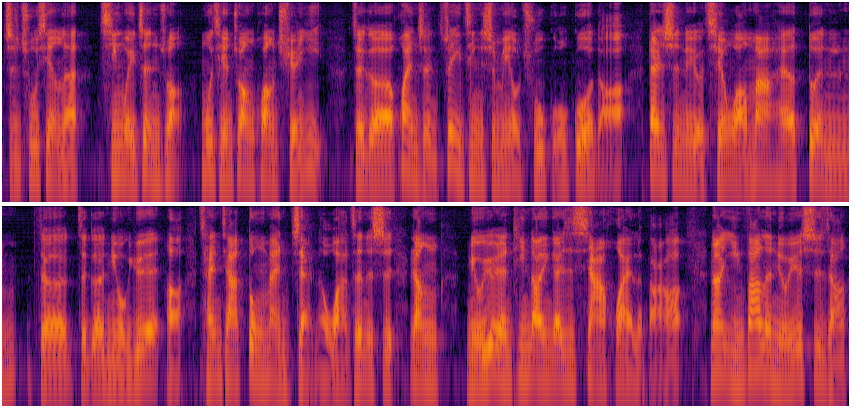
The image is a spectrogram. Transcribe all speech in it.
只出现了轻微症状，目前状况痊愈。这个患者最近是没有出国过的哦。但是呢，有前往曼哈顿的这个纽约啊，参加动漫展呢，哇，真的是让纽约人听到应该是吓坏了吧啊！那引发了纽约市长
